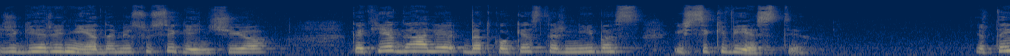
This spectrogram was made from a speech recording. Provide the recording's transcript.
išgerinėdami susiginčijo kad jie gali bet kokias tarnybas išsikviesti. Ir tai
